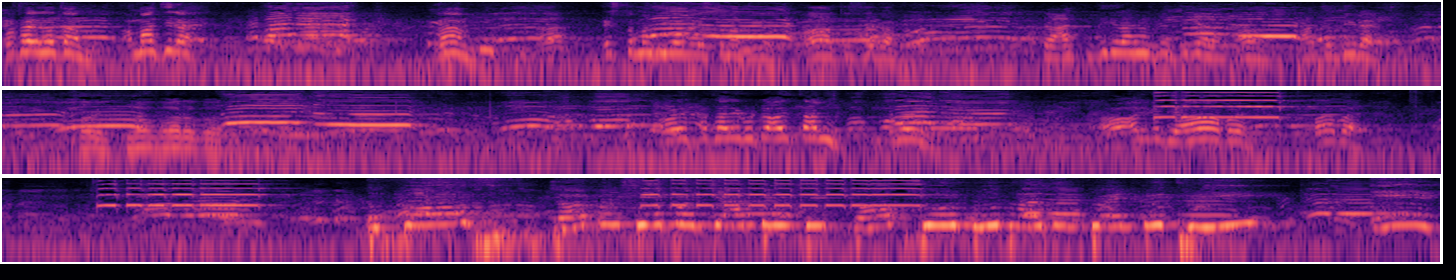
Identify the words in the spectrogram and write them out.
Nathan, Nathan, Amatira. Ram, this time Tigran, this time Tigran. Ah, this time. So, at Tigran, at Tigran. Ah, at Sorry, no, go, go. Sorry, Sorry. Ah, Nathan, ah, bye, bye. The first German Shepherd Championship Dog Show 2023. Eight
